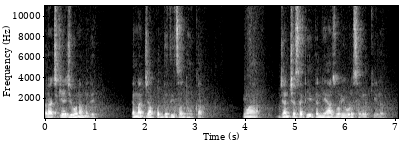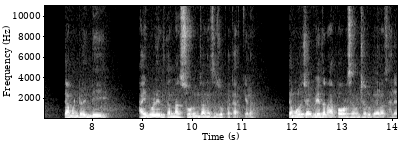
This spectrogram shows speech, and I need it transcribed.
राजकीय जीवनामध्ये त्यांना ज्या पद्धतीचा धोका किंवा ज्यांच्यासाठी त्यांनी आजवर एवढं सगळं केलं त्या मंडळींनी ऐनवेळी त्यांना सोडून जाण्याचा जो प्रकार केला त्यामुळे ज्या वेदना पवारसाहेबांच्या हृदयाला झाल्या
